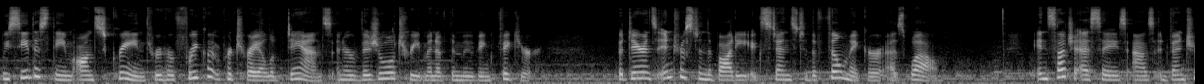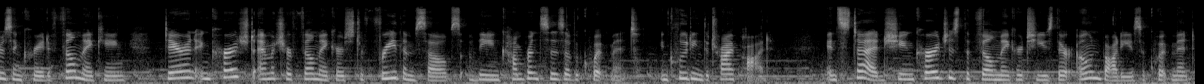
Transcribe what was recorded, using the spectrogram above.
We see this theme on screen through her frequent portrayal of dance and her visual treatment of the moving figure. But Deren's interest in the body extends to the filmmaker as well. In such essays as Adventures in Creative Filmmaking, Deren encouraged amateur filmmakers to free themselves of the encumbrances of equipment, including the tripod. Instead, she encourages the filmmaker to use their own body as equipment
